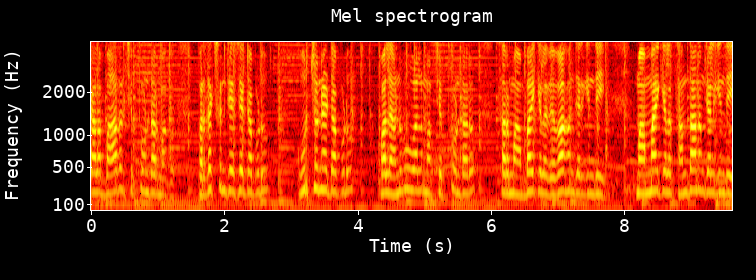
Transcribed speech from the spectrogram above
చాలా బాధలు చెప్తూ ఉంటారు మాకు. ప్రదక్షిణ చేసేటప్పుడు కూర్చునేటప్పుడు వాళ్ళ అనుభవాలు మాకు చెప్తూ ఉంటారు. సార్ మా అబ్బాయికి ఇలా వివాహం జరిగింది. మా అమ్మాయికి ఇలా సంతానం కలిగింది.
